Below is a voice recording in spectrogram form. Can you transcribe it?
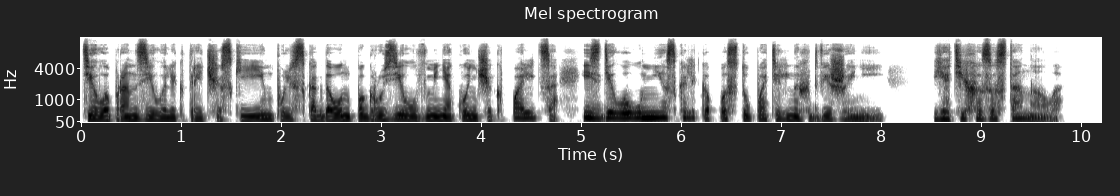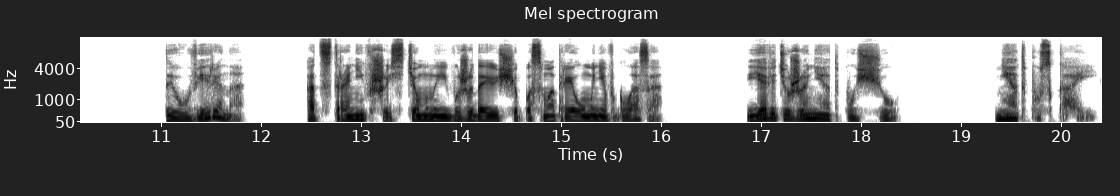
Тело пронзил электрический импульс, когда он погрузил в меня кончик пальца и сделал несколько поступательных движений. Я тихо застонала. «Ты уверена?» Отстранившись, темный выжидающе посмотрел мне в глаза. «Я ведь уже не отпущу». «Не отпускай»,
